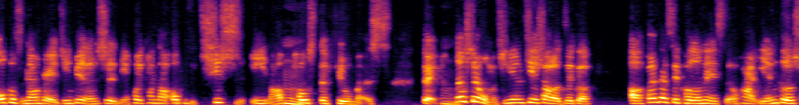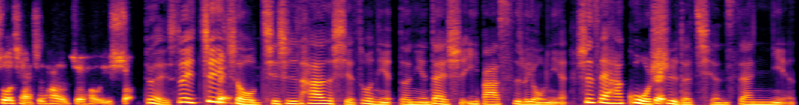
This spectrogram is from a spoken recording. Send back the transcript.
opus number 已经变成是你会看到 opus 七十一，然后 posthumous，对，那所以我们今天介绍的这个呃 Fantasy Polonaise 的话，严格说起来是他的最后一首。对，所以这一首其实他的写作年的年代是一八四六年，是在他过世的前三年，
